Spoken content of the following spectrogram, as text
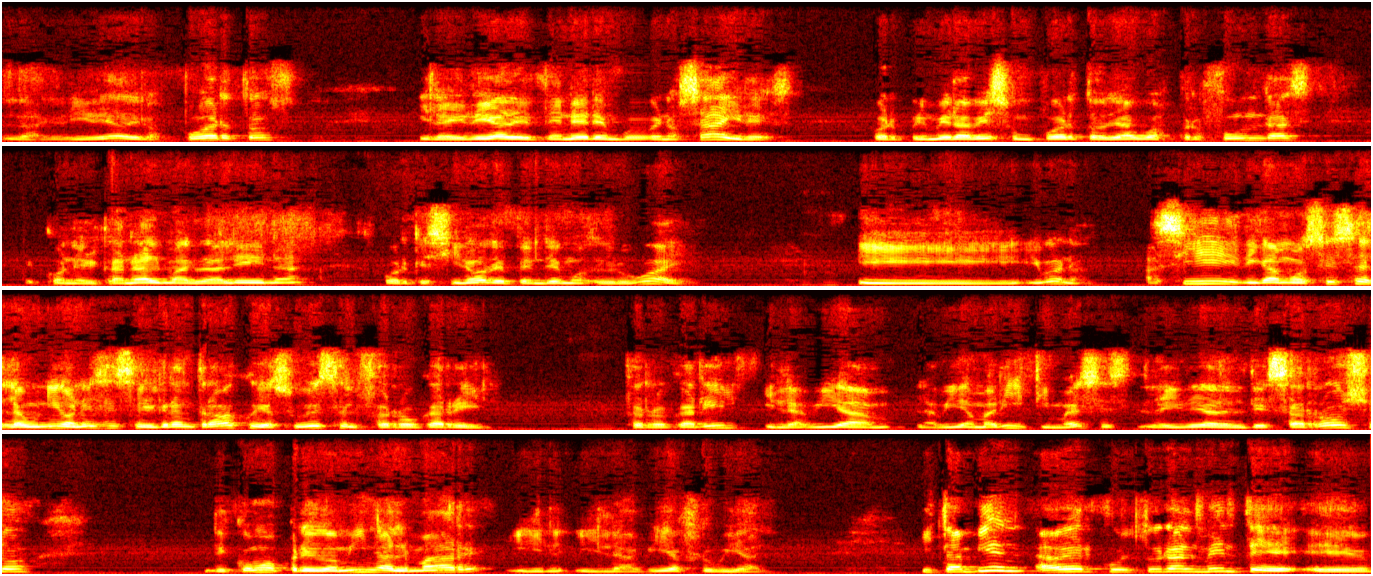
la idea de los puertos y la idea de tener en Buenos Aires por primera vez un puerto de aguas profundas con el canal Magdalena, porque si no dependemos de Uruguay. Y, bueno, así digamos, esa es la unión, ese es el gran trabajo y a su vez el ferrocarril. Ferrocarril y la vía, la vía marítima, esa es la idea del desarrollo, de cómo predomina el mar y la vía fluvial. Y también, a ver, culturalmente, eh,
